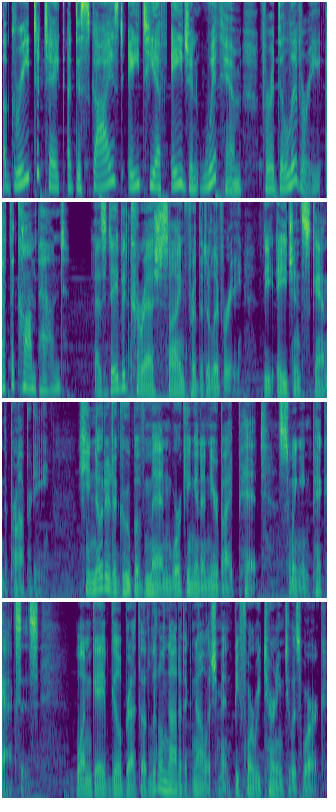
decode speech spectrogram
agreed to take a disguised ATF agent with him for a delivery at the compound. As David Koresh signed for the delivery, the agent scanned the property. He noted a group of men working in a nearby pit, swinging pickaxes. One gave Gilbreth a little nod of acknowledgement before returning to his work.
